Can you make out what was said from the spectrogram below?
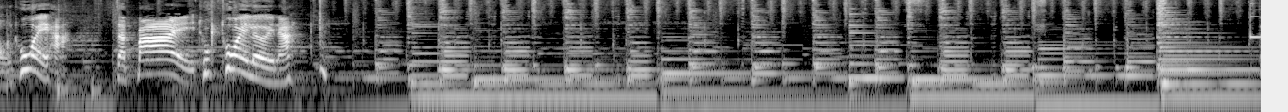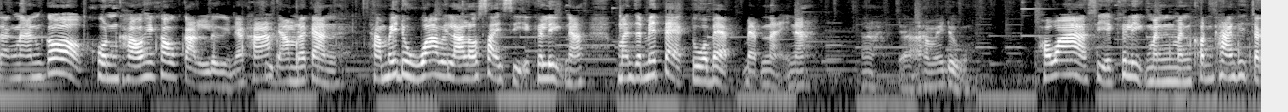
2 ถ้วยค่ะ จัดไปทุกถ้วยเลยนะจากนั้นก็คนเขาให้เข้ากันเลยนะคะสีดำแล้วกัน ทำให้ดูว่าเวลาเราใส่สีอะคริลิกนะ มันจะไม่แตกตัวแบบแบบไหนนะอะเดี๋ยวทำให้ดู เพราะว่าสีอะคริลิกมันมันค่อนข้างที่จะ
